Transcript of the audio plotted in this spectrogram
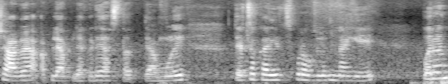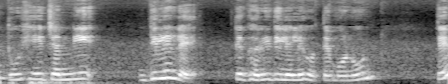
चाव्या आपल्या आपल्याकडे असतात. त्यामुळे त्याचा काहीच प्रॉब्लेम नाही आहे परंतु हे ज्यांनी दिलेले ते घरी दिलेले होते म्हणून ते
